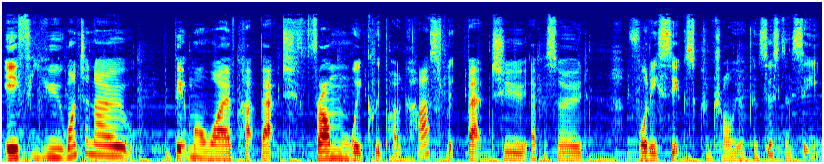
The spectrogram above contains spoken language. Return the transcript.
If you want to know a bit more why I've cut back from weekly podcasts, flick back to episode 46 Control Your Consistency.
